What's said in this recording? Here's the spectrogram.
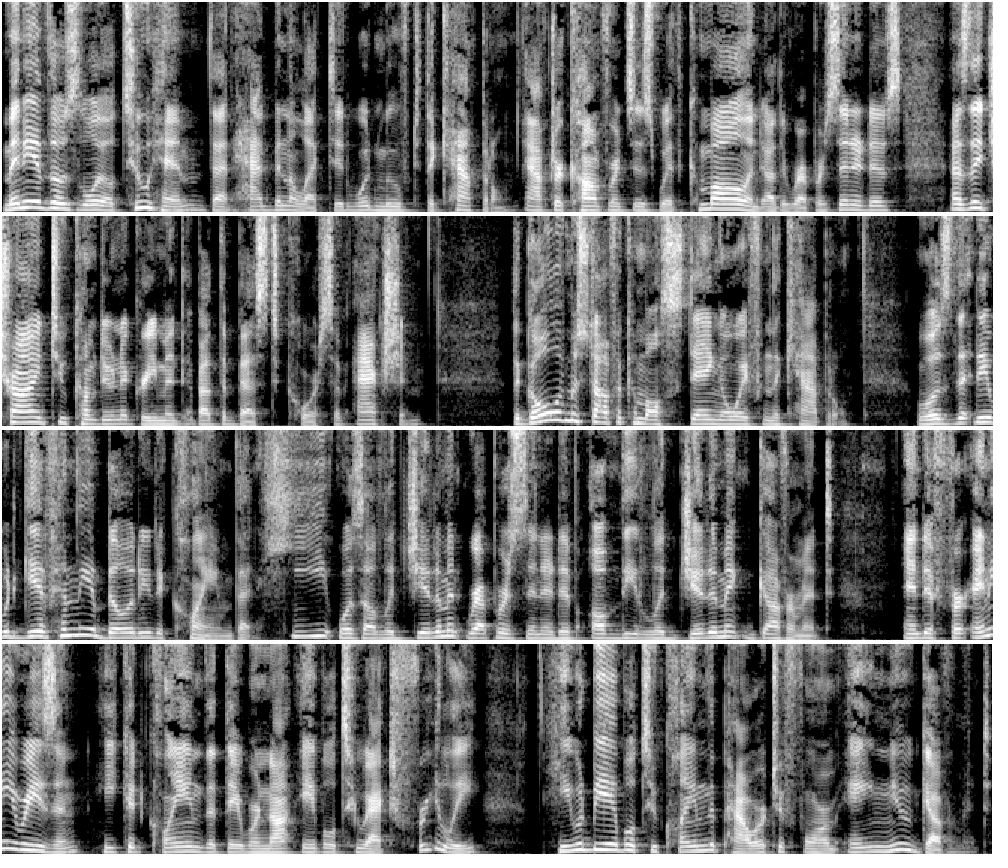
Many of those loyal to him that had been elected would move to the capital after conferences with Kemal and other representatives as they tried to come to an agreement about the best course of action. The goal of Mustafa Kemal staying away from the capital was that it would give him the ability to claim that he was a legitimate representative of the legitimate government, and if for any reason he could claim that they were not able to act freely, he would be able to claim the power to form a new government.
